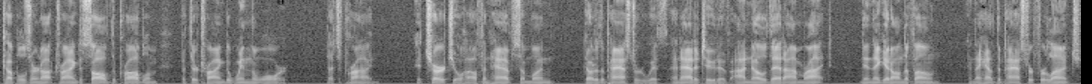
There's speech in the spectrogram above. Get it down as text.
couples are not trying to solve the problem, but they're trying to win the war. That's pride. At church, you'll often have someone go to the pastor with an attitude of, I know that I'm right. Then they get on the phone and they have the pastor for lunch.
